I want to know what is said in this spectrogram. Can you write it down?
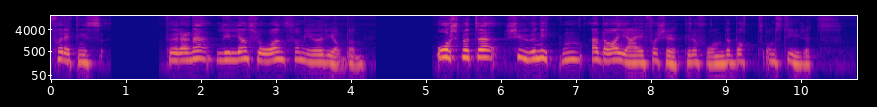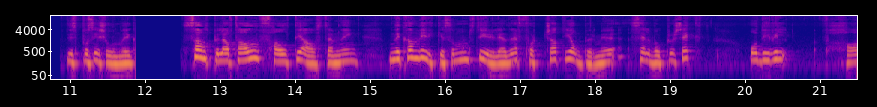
forretningsførerne, Lillian Slåen, som gjør jobben. Årsmøtet 2019 er da jeg forsøker å få en debatt om styrets disposisjoner. Samspillavtalen falt i avstemning, men det kan virke som om styreledere fortsatt jobber med selve prosjekt, og de vil ha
